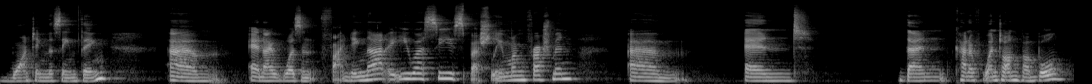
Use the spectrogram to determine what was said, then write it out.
wanting the same thing. Um, and I wasn't finding that at USC, especially among freshmen. Um, and then kind of went on Bumble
